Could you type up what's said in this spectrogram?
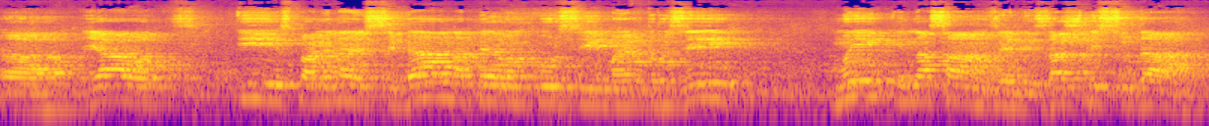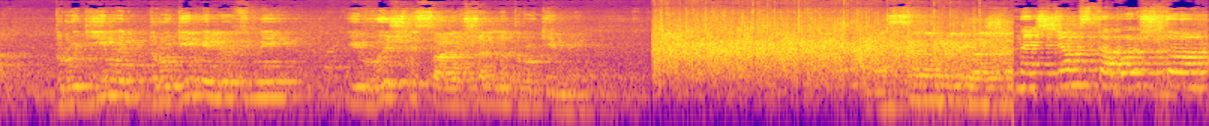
Э, я вот и вспоминаю себя на первом курсе, и моих друзей. Мы и на самом деле зашли сюда другими, другими людьми и вышли совершенно другими. Начнем с того, что...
